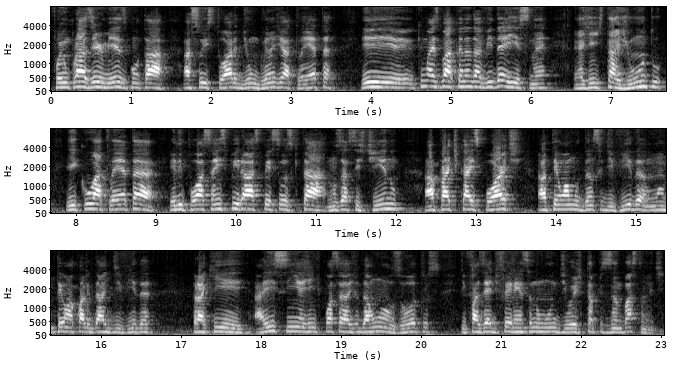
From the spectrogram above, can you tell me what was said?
Foi um prazer mesmo contar a sua história de um grande atleta. E o que mais bacana da vida é isso, né? É a gente tá junto e que o atleta ele possa inspirar as pessoas que estão tá nos assistindo a praticar esporte, a ter uma mudança de vida, manter uma qualidade de vida, para que aí sim a gente possa ajudar uns aos outros e fazer a diferença no mundo de hoje que está precisando bastante.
